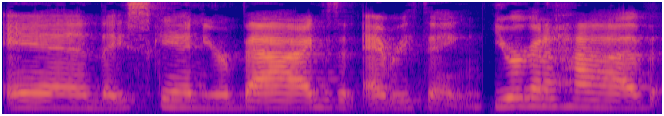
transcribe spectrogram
and they scan your bags and everything. You're gonna have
